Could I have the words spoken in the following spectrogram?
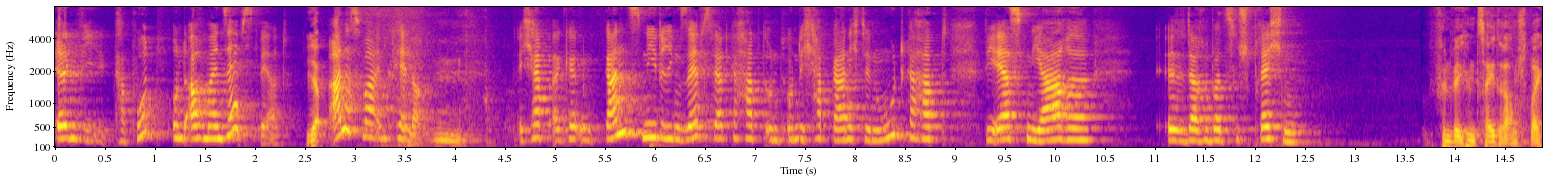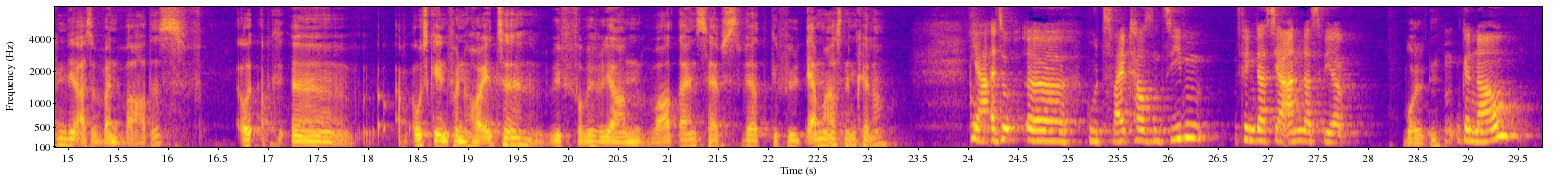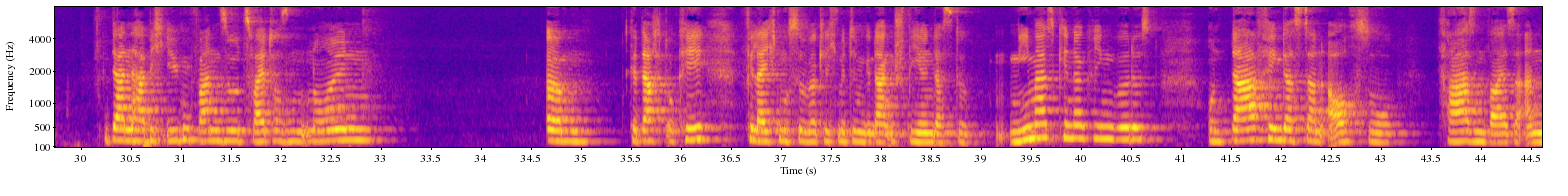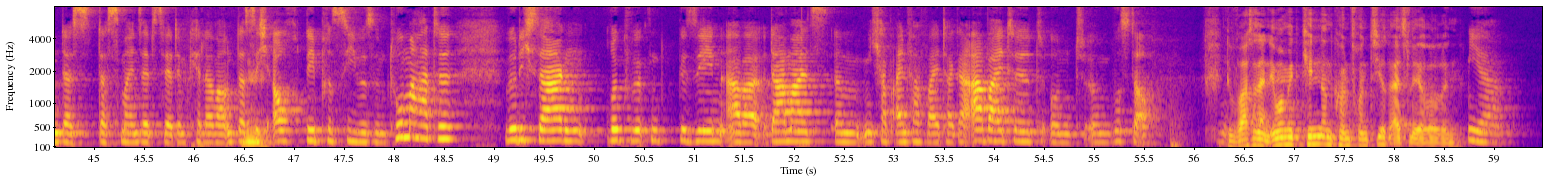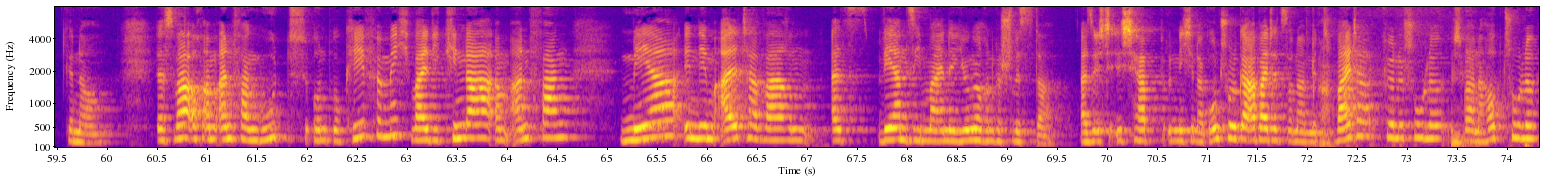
irgendwie kaputt und auch mein Selbstwert. Ja. Alles war im Keller. Ich habe einen ganz niedrigen Selbstwert gehabt und, und ich habe gar nicht den Mut gehabt, die ersten Jahre äh, darüber zu sprechen. Von welchem Zeitraum sprechen wir? Also wann war das? Au- Ab, äh, ausgehend von heute, wie, vor wie vielen Jahren war dein Selbstwertgefühl dermaßen im Keller? Ja, also äh, gut, 2007 fing das ja an, dass wir Wollten? Genau. Dann habe ich irgendwann so 2009 ähm, gedacht, okay, vielleicht musst du wirklich mit dem Gedanken spielen, dass du niemals Kinder kriegen würdest. Und da fing das dann auch so phasenweise an, dass, dass mein Selbstwert im Keller war und dass ich auch depressive Symptome hatte, würde ich sagen, rückwirkend gesehen. Aber damals, ähm, ich habe einfach weiter gearbeitet und ähm, wusste auch, Du warst ja dann immer mit Kindern konfrontiert als Lehrerin. ja, genau. Das war auch am Anfang gut und okay für mich, weil die Kinder am Anfang mehr in dem Alter waren, als wären sie meine jüngeren Geschwister. Also ich, ich habe nicht in der Grundschule gearbeitet, sondern mit weiterführender Schule. Ich war in der Hauptschule.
